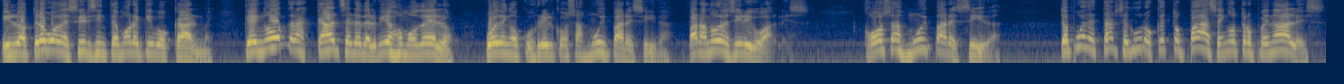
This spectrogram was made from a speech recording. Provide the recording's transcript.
y lo atrevo a decir sin temor a equivocarme, que en otras cárceles del viejo modelo pueden ocurrir cosas muy parecidas, para no decir iguales, cosas muy parecidas. Usted puede estar seguro que esto pasa en otros penales.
